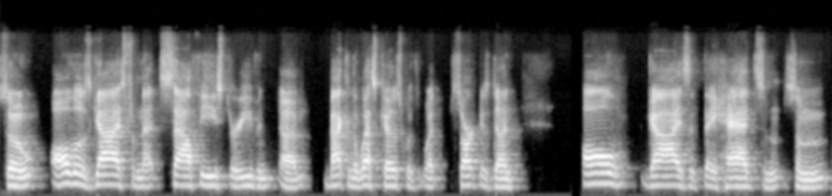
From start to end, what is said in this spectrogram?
So all those guys from that southeast or even uh, back in the West Coast with what Sark has done, all guys that they had some some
